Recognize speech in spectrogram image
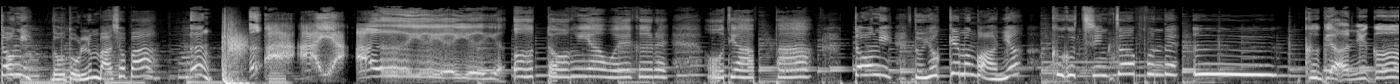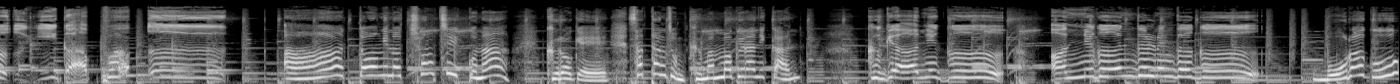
똥이, 너도 얼른 마셔봐. 응. 아으, 어, 똥이야, 왜 그래? 어디 아파? 똥이, 너혀 깨문 거 아니야? 그거 진짜 아픈데. 으, 그게 아니고, 이가 아파. 으. 아, 똥이 너 충치 있구나. 그러게, 사탕 좀 그만 먹으라니깐. 그게 아니고, 언니가 흔들린다고. 뭐라고?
